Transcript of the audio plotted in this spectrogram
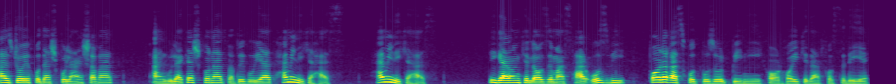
از جای خودش بلند شود انگولکش کند و بگوید همینی که هست. همینی که هست. دیگران که لازم است هر عضوی فارغ از خود بزرگ بینی کارهایی که در فاصله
